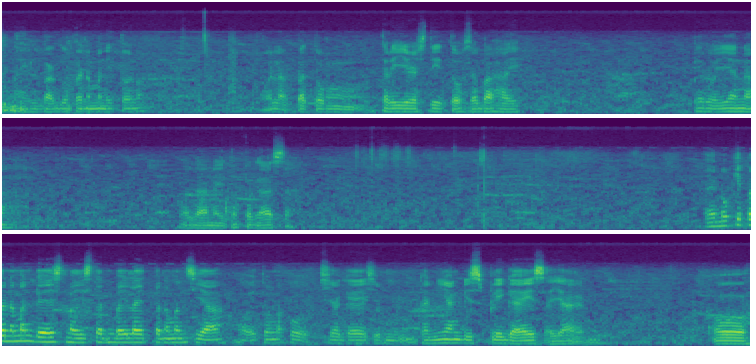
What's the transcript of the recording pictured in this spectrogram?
Dahil bago pa naman ito no? Wala pa tong 3 years dito sa bahay. Pero yan na wala na itong pag-asa. And okay pa naman guys. May standby light pa naman siya. O ito na po siya guys. Yung kaniyang display guys. Ayan. O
